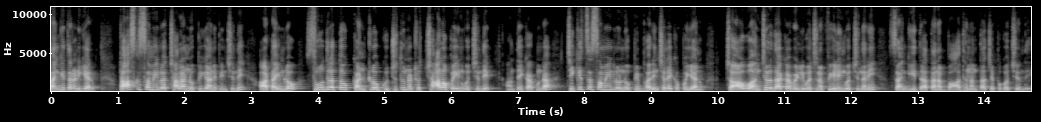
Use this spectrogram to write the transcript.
సంగీతను అడిగారు. టాస్క్ సమయంలో చాలా నొప్పిగా అనిపించింది. ఆ టైంలో సూదులతో కంట్లో గుచ్చుతున్నట్లు చాలా పెయిన్ వచ్చింది. అంతేకాకుండా చికిత్స సమయంలో నొప్పి భరించలేకపోయాను. చావు అంచుల దాకా వెళ్ళి వచ్చిన ఫీలింగ్ వచ్చిందని సంగీత తన బాధనంతా చెప్పుకొచ్చింది.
